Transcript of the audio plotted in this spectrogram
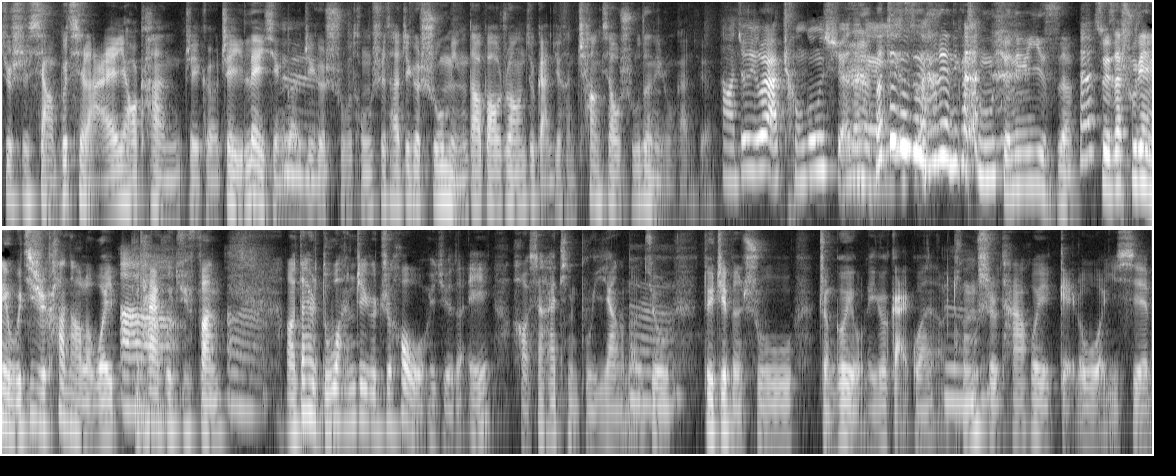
就是想不起来要看这个这一类型的这个嗯书，同时它这个书名到包装就感觉很畅销书的那种感觉。啊，就有点成功学的那个啊。对对对，有点那个成功学那个意思，所以在书店里我即使看到了，我也不太会去翻。嗯啊，但是读完这个之后，我会觉得，哎，好像还挺不一样的，就嗯对这本书整个有了一个改观。嗯同时，它会给了我一些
